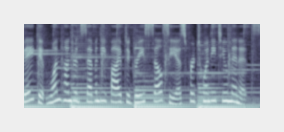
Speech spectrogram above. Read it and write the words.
Bake at 175 degrees Celsius for 22 minutes.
